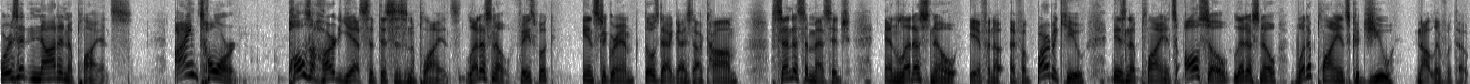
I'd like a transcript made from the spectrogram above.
or is it not an appliance? I'm torn. Paul's a hard yes that this is an appliance. Let us know. Facebook, Instagram, thosedadguys.com. Send us a message and let us know if an if a barbecue is an appliance. Also, let us know what appliance could you not live without.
